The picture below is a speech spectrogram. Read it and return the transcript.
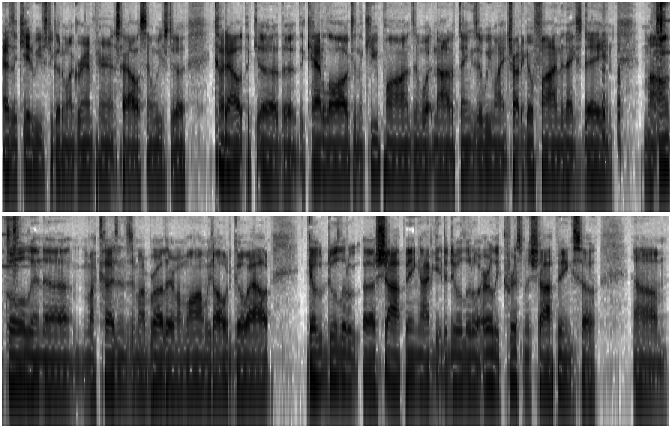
as a kid, we used to go to my grandparents' house and we used to cut out the uh, the, the catalogs and the coupons and whatnot of things that we might try to go find the next day. And my uncle and uh, my cousins and my brother and my mom, we'd all would go out, go do a little uh, shopping. I'd get to do a little early Christmas shopping. So. Um,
